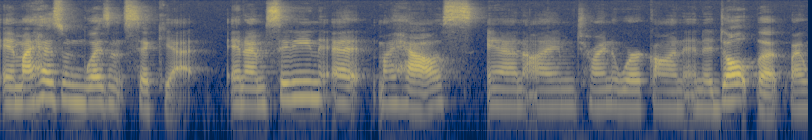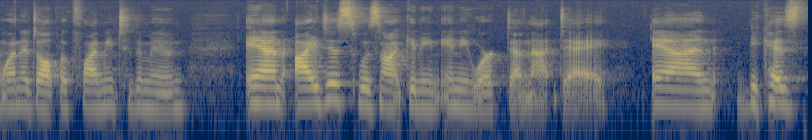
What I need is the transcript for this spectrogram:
And my husband wasn't sick yet. And I'm sitting at my house and I'm trying to work on an adult book, my one adult book, Fly Me to the Moon. And I just was not getting any work done that day. And because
